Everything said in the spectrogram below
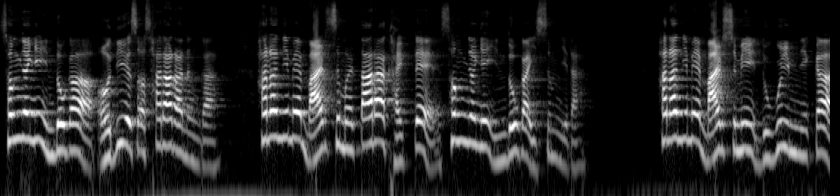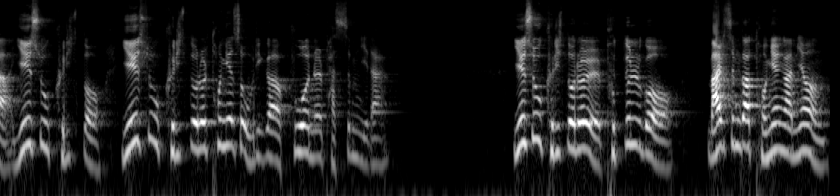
성령의 인도가 어디에서 살아나는가? 하나님의 말씀을 따라갈 때 성령의 인도가 있습니다. 하나님의 말씀이 누구입니까? 예수 그리스도. 예수 그리스도를 통해서 우리가 구원을 받습니다. 예수 그리스도를 붙들고 말씀과 동행하면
